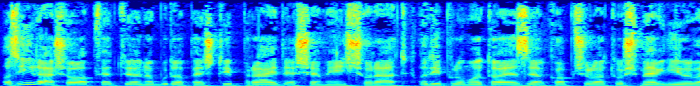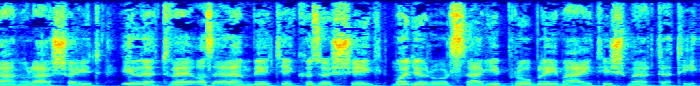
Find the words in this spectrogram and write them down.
Az írás alapvetően a budapesti Pride esemény sorát, a diplomata ezzel kapcsolatos megnyilvánulásait, illetve az LMBT közösség magyarországi problémáit ismerteti,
